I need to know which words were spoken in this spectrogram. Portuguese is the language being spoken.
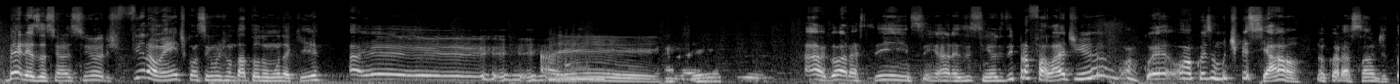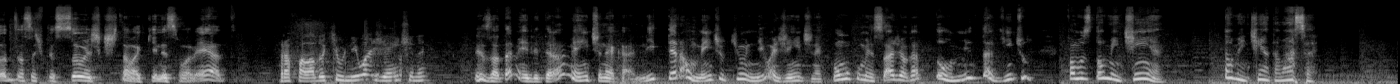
Beleza, senhoras e senhores, finalmente conseguimos juntar todo mundo aqui. Aê! Aê! Aê! Agora sim, senhoras e senhores, e para falar de uma, coisa, uma coisa muito especial no coração de todas essas pessoas que estão aqui nesse momento. Para falar do que uniu a gente, né? Exatamente, literalmente, né, cara? Literalmente o que uniu a gente, né? Como começar a jogar Tormenta 20, o famoso Tormentinha. Tormentinha tá massa.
